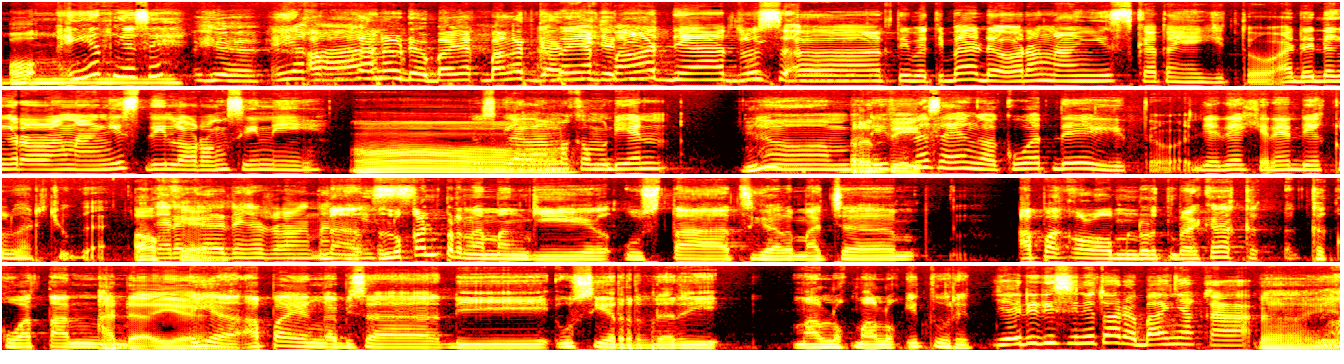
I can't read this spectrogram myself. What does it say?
Oh, ingat gak sih Iya, Iya Aku kan? karena udah banyak banget ganti banyak jadi banget ya terus eh, tiba-tiba ada orang nangis katanya gitu ada dengar orang nangis di lorong sini oh. terus gak lama kemudian Hmm? Mbak. Devina saya nggak kuat deh gitu jadi akhirnya dia keluar juga Oke. gara-gara dengar orang Nah, nangis lu kan pernah manggil ustadz segala macam. Apa kalau menurut mereka ke- kekuatan Ada, iya. Iya, apa yang nggak bisa diusir dari makhluk-makhluk itu, Rit? Jadi di sini tuh ada banyak kak. Nah, iya.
